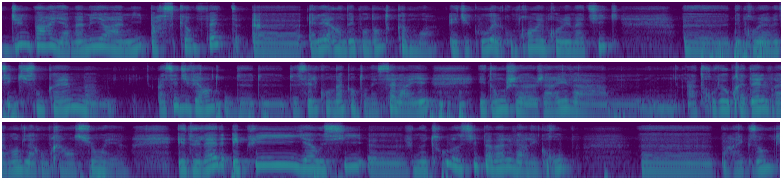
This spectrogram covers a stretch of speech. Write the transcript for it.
D'une part, il y a ma meilleure amie parce qu'en fait, euh, elle est indépendante comme moi. Et du coup, elle comprend mes problématiques, euh, des problématiques qui sont quand même assez différentes de, celles qu'on a quand on est salarié. Et donc, j'arrive à, trouver auprès d'elle vraiment de la compréhension et, et de l'aide. Et puis, il y a aussi, je me tourne aussi pas mal vers les groupes. par exemple,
